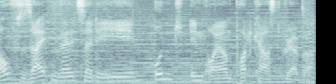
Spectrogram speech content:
auf seitenwälzer.de und in eurem Podcast-Grabber.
